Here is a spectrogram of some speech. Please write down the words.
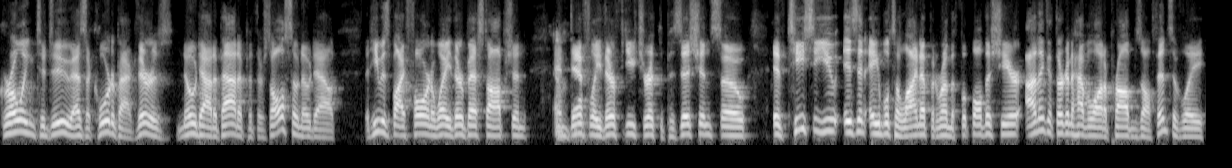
growing to do as a quarterback. There is no doubt about it, but there's also no doubt that he was by far and away their best option and definitely their future at the position. So if TCU isn't able to line up and run the football this year, I think that they're going to have a lot of problems offensively.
